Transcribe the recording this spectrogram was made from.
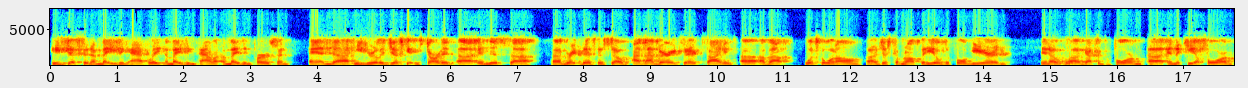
he's just an amazing athlete, an amazing talent, amazing person, and uh, he's really just getting started uh, in this uh, uh, great business. So I'm, I'm very excited about what's going on. just coming off the heels of full gear and you know, uh, got to perform uh, in the Kia Forum.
